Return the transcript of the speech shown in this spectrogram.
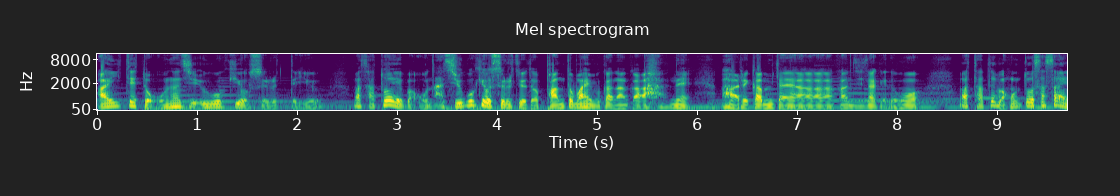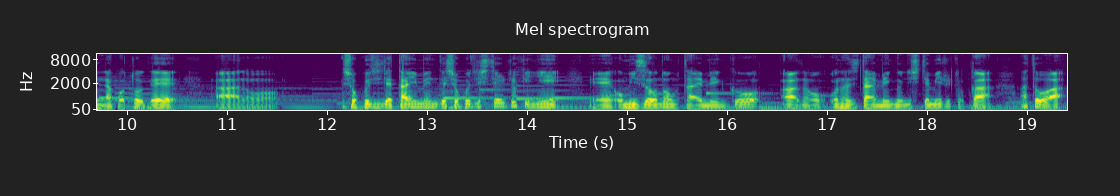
相手と同じ動きをするっていう、まあ、例えば同じ動きをするっていうとパントマイムかなんか ね、あれかみたいな感じだけども、まあ、例えば本当些細なことで、あの、食事で対面で食事してる時に、えー、お水を飲むタイミングをあの同じタイミングにしてみるとかあとは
